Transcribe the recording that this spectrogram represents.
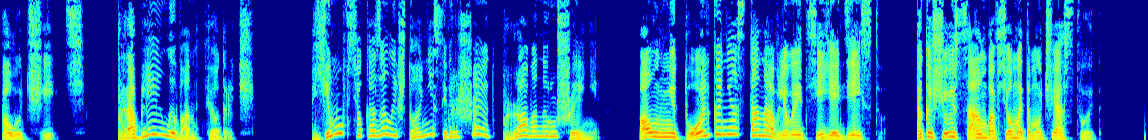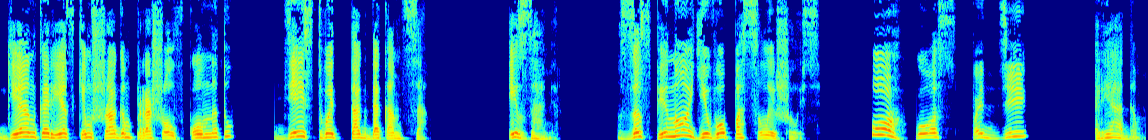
получить?» — проблеял Иван Федорович. Ему все казалось, что они совершают правонарушение, а он не только не останавливает сие действо, так еще и сам во всем этом участвует. Генка резким шагом прошел в комнату, действовать так до конца. И замер. За спиной его послышалось. «О, Господи!» Рядом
